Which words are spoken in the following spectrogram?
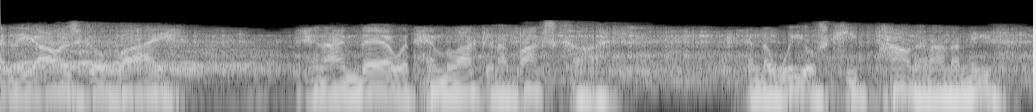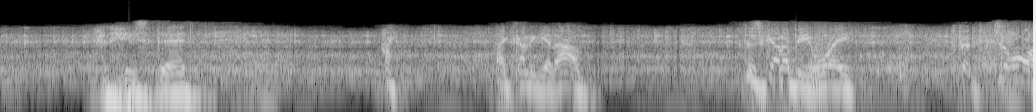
And the hours go by, and I'm there with him locked in a boxcar. And the wheels keep pounding underneath. And he's dead. I. I gotta get out. There's gotta be a way. The door.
